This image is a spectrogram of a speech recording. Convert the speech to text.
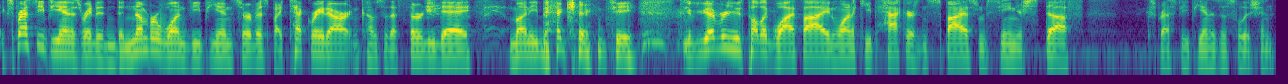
ExpressVPN is rated the number one VPN service by TechRadar and comes with a 30 day money back guarantee. If you ever use public Wi Fi and want to keep hackers and spies from seeing your stuff, ExpressVPN is the solution.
